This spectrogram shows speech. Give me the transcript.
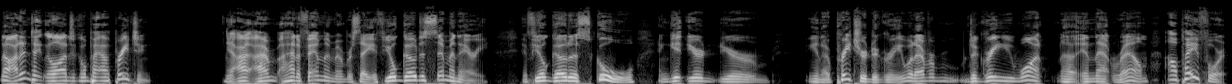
No, I didn't take the logical path preaching. Yeah, I, I had a family member say, if you'll go to seminary, if you'll go to school and get your your you know preacher degree, whatever degree you want uh, in that realm, I'll pay for it.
